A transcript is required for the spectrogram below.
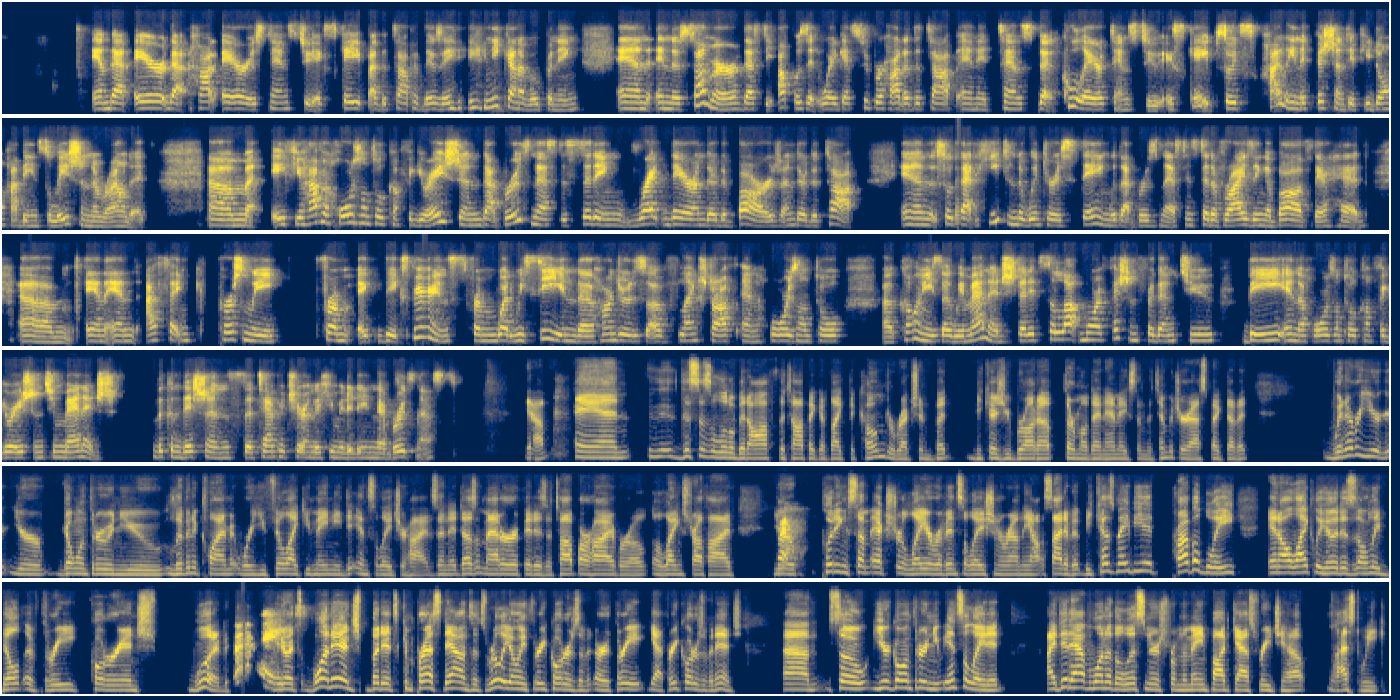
and that air that hot air is tends to escape at the top if there's a, any kind of opening. And in the summer that's the opposite where it gets super hot at the top and it tends that cool air tends to escape. So it's highly inefficient if you don't have the insulation around it. Um, if you have a horizontal configuration that brood nest is sitting right there under the bars under the top. And so that heat in the winter is staying with that brood nest instead of rising above their head. Um, and and i think personally from eh, the experience from what we see in the hundreds of Langstroth and horizontal uh, colonies that we manage, that it's a lot more efficient for them to be in a horizontal configuration to manage the conditions, the temperature, and the humidity in their brood nest. Yeah. And th- this is a little bit off the topic of like the comb direction, but because you brought up thermodynamics and the temperature aspect of it, whenever you're you're going through and you live in a climate where you feel like you may need to insulate your hives, and it doesn't matter if it is a top bar hive or a, a Langstroth hive, you're Right. putting some extra layer of insulation around the outside of it because maybe it probably, in all likelihood, is only built of three quarter inch wood right. you know, it's one inch, but it's compressed down. So it's really only three quarters of it or three, yeah, three quarters of an inch. Um, so you're going through and you insulate it. I did have one of the listeners from the main podcast reach out last week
